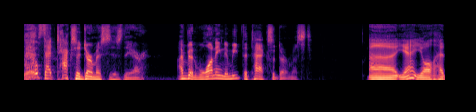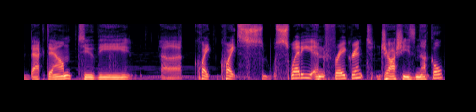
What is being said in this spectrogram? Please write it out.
I hope that taxidermist is there. I've been wanting to meet the taxidermist. Uh, yeah, you all head back down to the uh, quite quite s- sweaty and fragrant Joshy's Knuckle,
